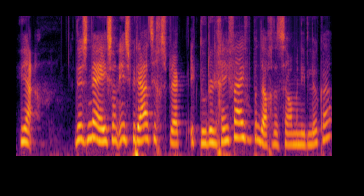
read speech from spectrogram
Ja, dus nee, zo'n inspiratiegesprek, ik doe er geen vijf op een dag, dat zou me niet lukken.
